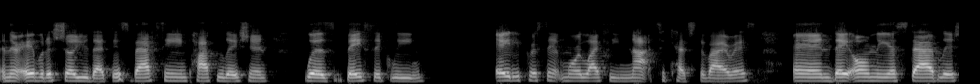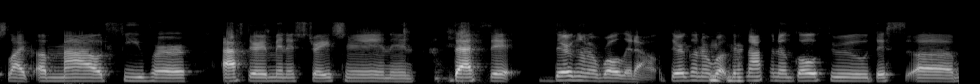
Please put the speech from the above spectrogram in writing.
and they're able to show you that this vaccine population was basically 80% more likely not to catch the virus and they only established like a mild fever after administration and that's it. They're going to roll it out. They're going to mm-hmm. they're not going to go through this uh,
